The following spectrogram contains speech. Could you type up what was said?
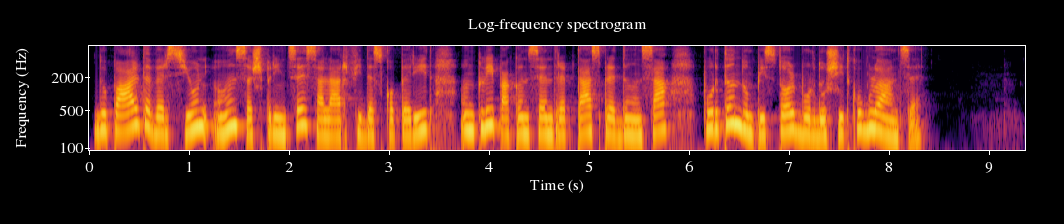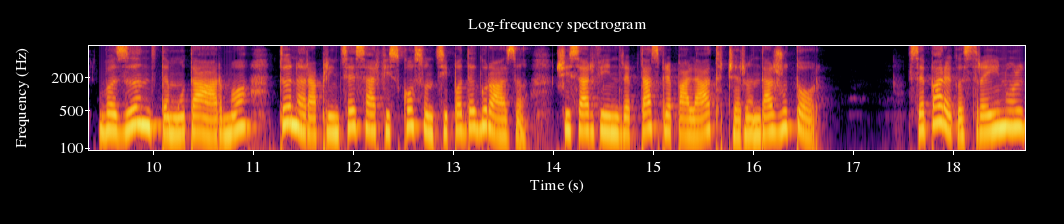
După alte versiuni, însăși prințesa l-ar fi descoperit în clipa când se îndrepta spre dânsa, purtând un pistol burdușit cu gloanțe. Văzând temuta armă, tânăra prințesă ar fi scos un țipă de groază și s-ar fi îndreptat spre palat cerând ajutor – se pare că străinul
